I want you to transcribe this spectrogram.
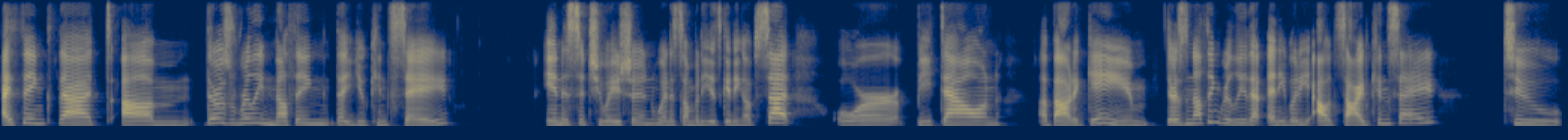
I think that um, there's really nothing that you can say in a situation when somebody is getting upset or beat down about a game. There's nothing really that anybody outside can say to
